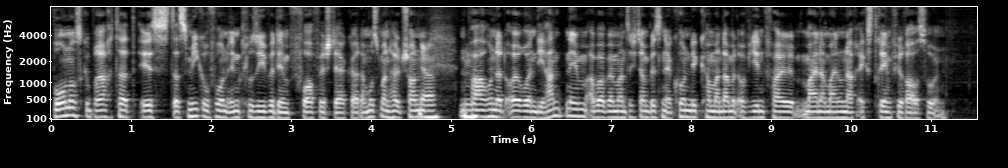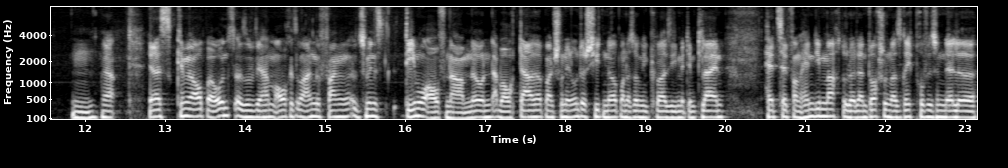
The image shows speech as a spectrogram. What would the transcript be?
Bonus gebracht hat, ist das Mikrofon inklusive dem Vorverstärker. Da muss man halt schon ja. ein mhm. paar hundert Euro in die Hand nehmen, aber wenn man sich da ein bisschen erkundigt, kann man damit auf jeden Fall meiner Meinung nach extrem viel rausholen. Mhm, ja. ja, das kennen wir auch bei uns. Also wir haben auch jetzt mal angefangen, zumindest Demoaufnahmen, ne? Und aber auch da hört man schon den Unterschied, ne? ob man das irgendwie quasi mit dem kleinen Headset vom Handy macht oder dann doch schon das recht professionelle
